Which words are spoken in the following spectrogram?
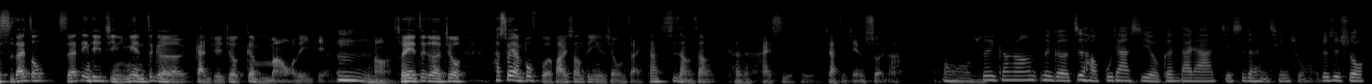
死在中死在电梯井里面，这个感觉就更毛了一点了。嗯啊、所以这个就它虽然不符合法律上定义的凶宅，但市场上可能还是会有价值减损啊。哦，所以刚刚那个志豪估价师有跟大家解释的很清楚哦，就是说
